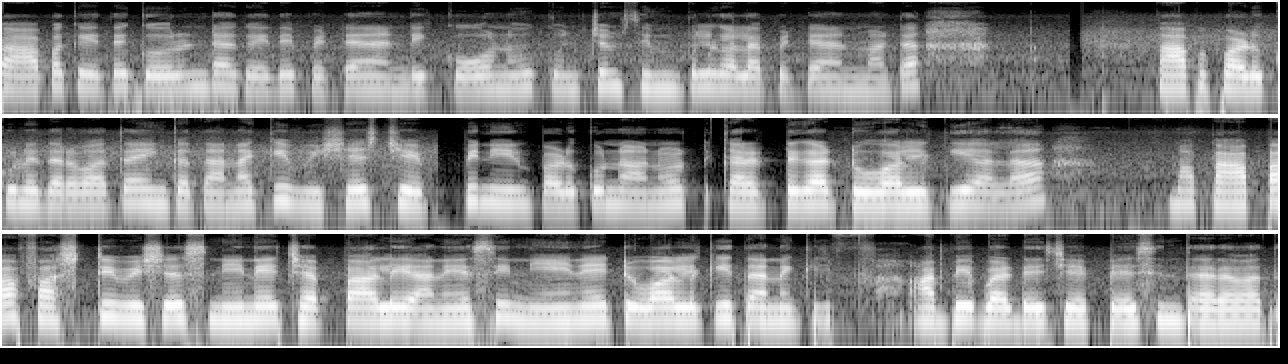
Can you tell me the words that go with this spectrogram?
పాపకైతే గోరుంటాకు అయితే పెట్టానండి. కోను కొంచెం సింపుల్గా అలా పెట్టాను అనమాట పాప పడుకున్న తర్వాత ఇంకా తనకి విషెస్ చెప్పి నేను పడుకున్నాను. కరెక్ట్గా ట్వెల్వ్కి అలా మా పాప ఫస్ట్ విషెస్ నేనే చెప్పాలి అనేసి నేనే ట్వెల్వ్కి తనకి హ్యాపీ బర్త్డే చెప్పేసిన తర్వాత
